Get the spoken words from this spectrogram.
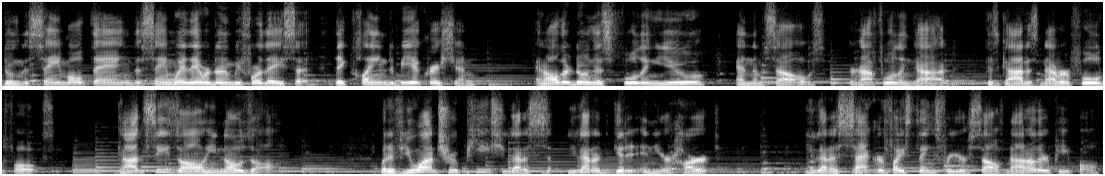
doing the same old thing, the same way they were doing before they said they claimed to be a Christian. And all they're doing is fooling you and themselves. They're not fooling God because God is never fooled, folks. God sees all, he knows all. But if you want true peace, you got to you got to get it in your heart you got to sacrifice things for yourself, not other people.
